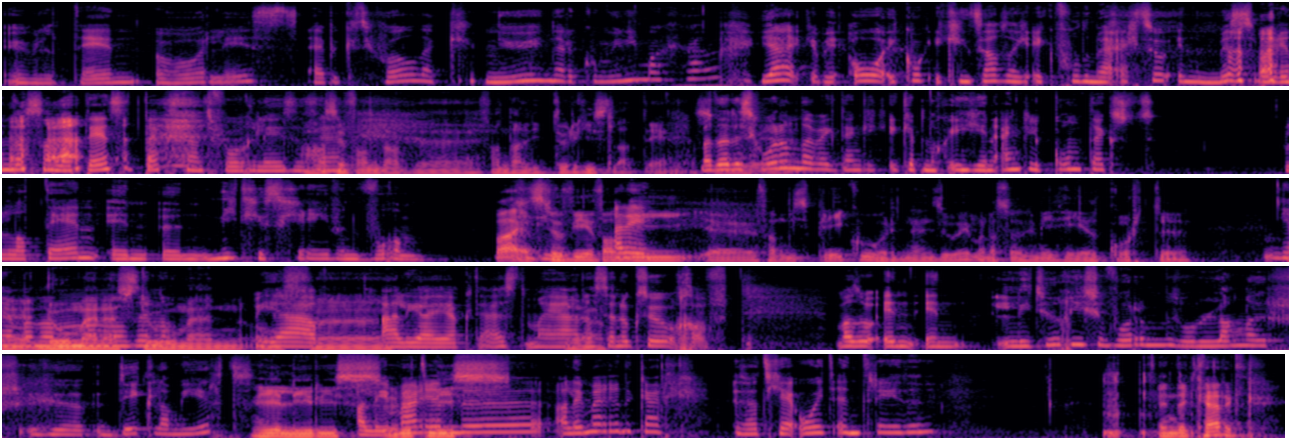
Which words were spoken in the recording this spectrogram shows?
eh, uw Latijn voorleest, heb ik het gevoel dat ik nu naar de communie mag gaan. Ja, ik, heb, oh, ik, ook, ik ging zelf zeggen, ik voelde mij echt zo in de mis waarin dat ze een Latijnse tekst aan het voorlezen Ah, zijn. ze van dat, eh, van dat liturgisch Latijn. Maar dat is gewoon hè? omdat ik denk, ik, ik heb nog in geen enkele context Latijn in een niet geschreven vorm. Maar je hebt gezien. zoveel van Allee. die, eh, van die spreekwoorden en zo, hè, maar dat zijn meest heel korte. Ja, eh, maar dan, dan zijn er- stomen. Of, Ja, of eh, alia Maar ja, ja. dat zijn ook zo... Maar zo in, in liturgische vorm, zo langer gedeclameerd. heel lyrisch, Alleen maar, in de, alleen maar in de kerk. Zou jij ooit intreden? In de kerk.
